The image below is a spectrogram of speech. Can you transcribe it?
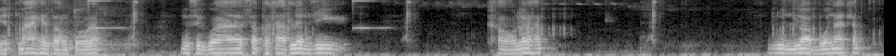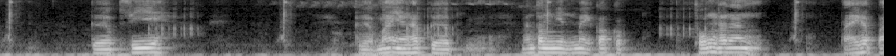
เป็ดมาแค่สองตัวครับ รู้สึกว่าสับประสัดเริ่มที่ เขาแล้วครับ รุ่นรอบโบนัสครับ เกือบซีเกือบไมายังครับ เกือบมันต้องเน้นไม่ก็กับทงเท่านั้น ไปครับไป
